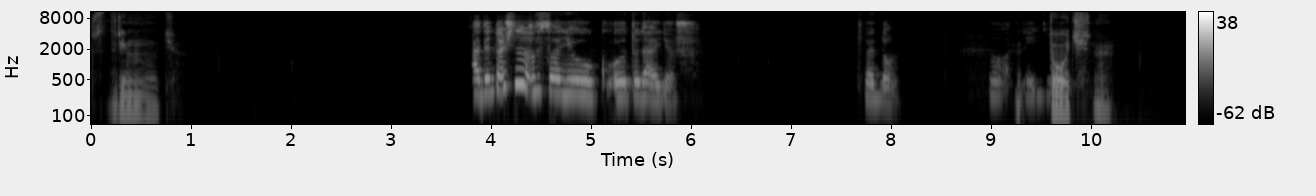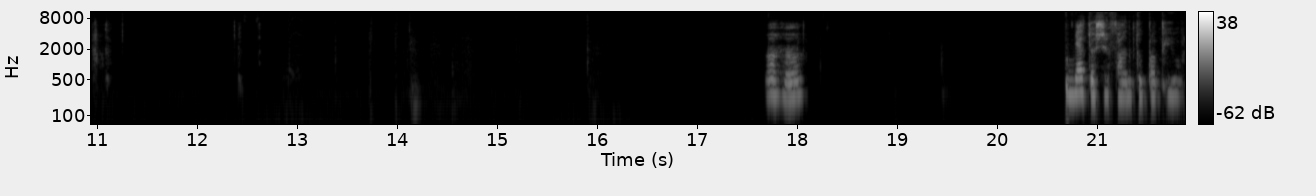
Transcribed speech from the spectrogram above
вздремнуть. А ты точно в свою туда идешь? В свой дом? Ну ладно, иди. Точно. Ага. Я тоже фанту попью.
